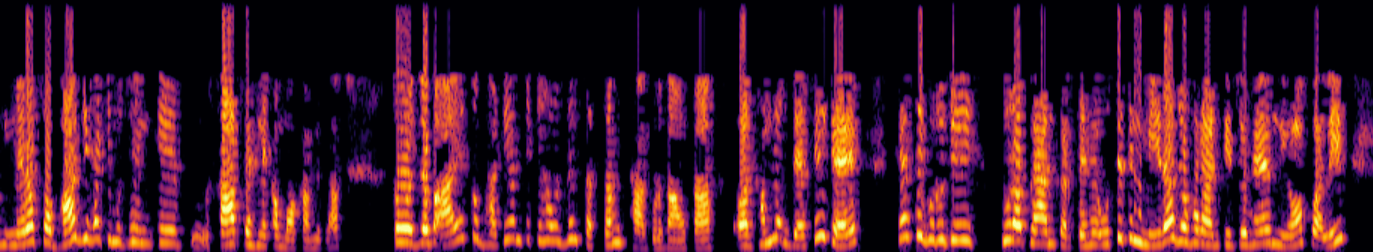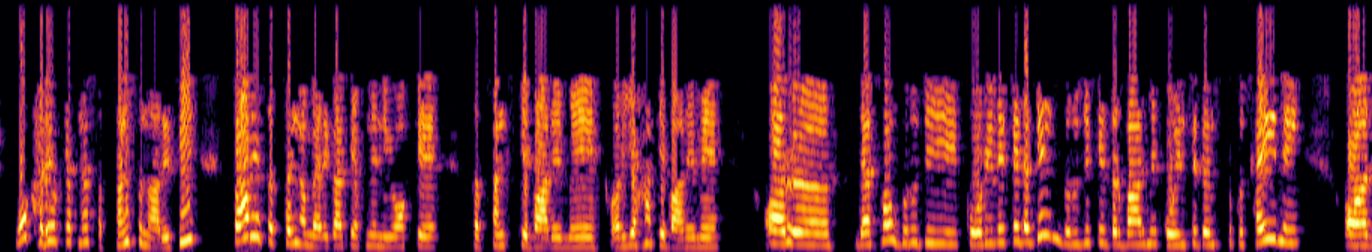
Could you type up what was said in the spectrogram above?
मेरा सौभाग्य है कि मुझे इनके साथ रहने का मौका मिला। तो जब आए तो भाटी आंटी के यहाँ उस दिन सत्संग था गुड़गांव का। और हम लोग जैसे ही गए कैसे गुरु जी पूरा प्लान करते हैं, उसी दिन मीरा जौहर आंटी जो है न्यूयॉर्क वाली, वो खड़े होकर अपना सत्संग सुना रही थी। सारे सत्संग अमेरिका के अपने न्यूयॉर्क के सत्संग के बारे में और यहाँ के बारे में। और दैट्स हाउ गुरु जी को रिलेटेड अगेन गुरु जी के दरबार में कोई तो कुछ है ही नहीं। और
